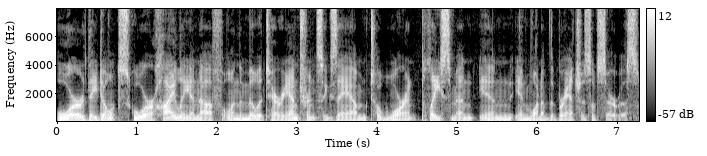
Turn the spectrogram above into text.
Or they don't score highly enough on the military entrance exam to warrant placement in, in one of the branches of service.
